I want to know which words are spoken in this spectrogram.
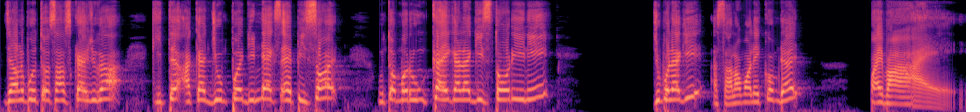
Jangan lupa untuk subscribe juga. Kita akan jumpa di next episode Untuk merungkaikan lagi story ni. Jumpa lagi. Assalamualaikum dan Bye bye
